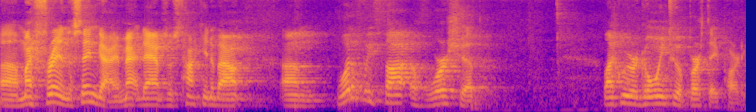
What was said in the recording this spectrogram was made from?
Uh, my friend, the same guy, Matt Dabbs, was talking about um, what if we thought of worship like we were going to a birthday party?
